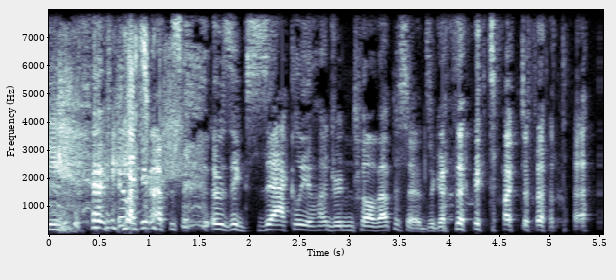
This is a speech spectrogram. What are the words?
Yeah. I feel like that was, it was exactly 112 episodes ago that we talked about that.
